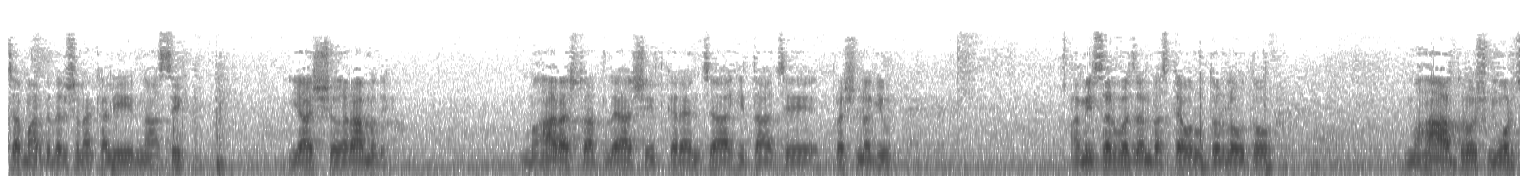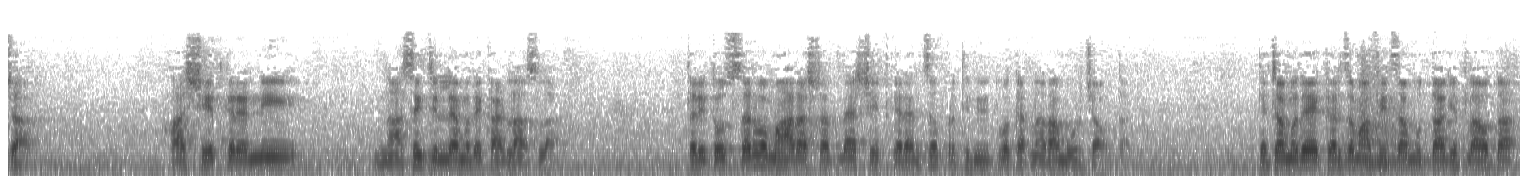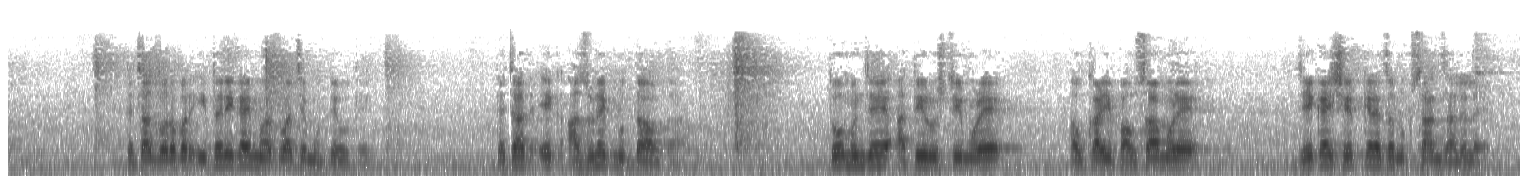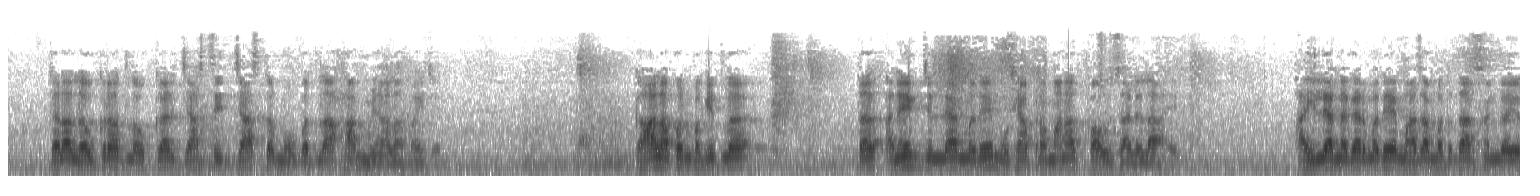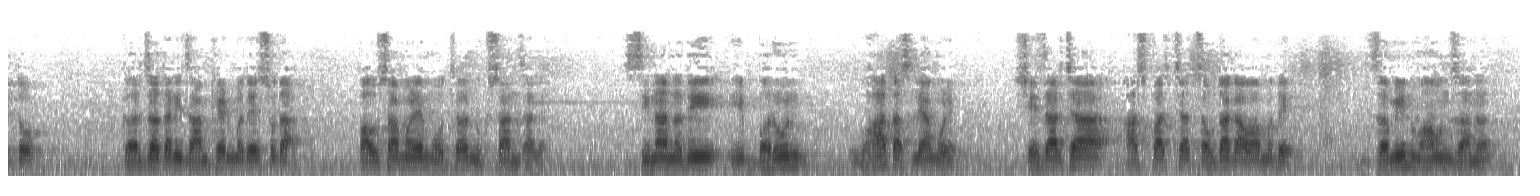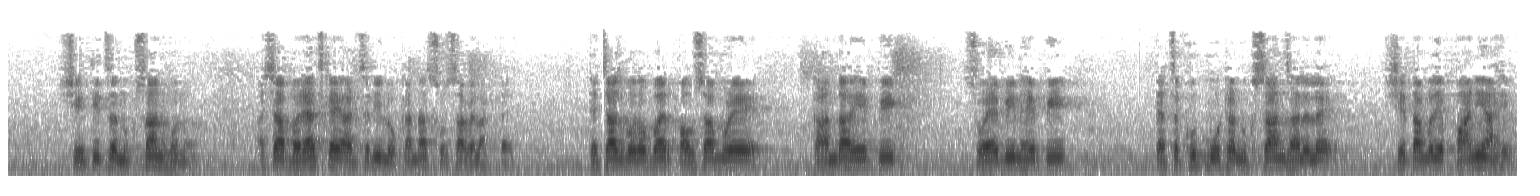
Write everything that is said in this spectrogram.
च्या मार्गदर्शनाखाली नाशिक या शहरामध्ये महाराष्ट्रातल्या शेतकऱ्यांच्या हिताचे प्रश्न घेऊन आम्ही सर्वजण रस्त्यावर उतरलो होतो. महाआक्रोश मोर्चा हा शेतकऱ्यांनी नाशिक जिल्ह्यामध्ये काढला असला तरी तो सर्व महाराष्ट्रातल्या शेतकऱ्यांचं प्रतिनिधित्व करणारा मोर्चा होता. त्याच्यामध्ये कर्जमाफीचा मुद्दा घेतला होता. त्याच्याचबरोबर इतरही काही महत्त्वाचे मुद्दे होते. त्याच्यात एक अजून एक मुद्दा होता. तो म्हणजे अतिवृष्टीमुळे अवकाळी पावसामुळे जे काही शेतकऱ्याचं नुकसान झालेलं आहे त्याला लवकरात लवकर जास्तीत जास्त मोबदला हा मिळाला पाहिजे. काल आपण बघितलं तर अनेक जिल्ह्यांमध्ये मोठ्या प्रमाणात पाऊस झालेला आहे. अहिल्यानगरमध्ये माझा मतदारसंघ येतो. कर्जत आणि जामखेडमध्ये सुद्धा पावसामुळे मोठं नुकसान झालं सीना नदी ही भरून वाहत असल्यामुळे शेजारच्या आसपासच्या चौदा गावामध्ये जमीन वाहून जाणं शेतीचं नुकसान होणं अशा बऱ्याच काही अडचणी लोकांना सोसाव्या लागत आहेत त्याच्याचबरोबर पावसामुळे कांदा हे पीक सोयाबीन हे पीक त्याचं खूप मोठं नुकसान झालेलं आहे. शेतामध्ये पाणी आहे.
